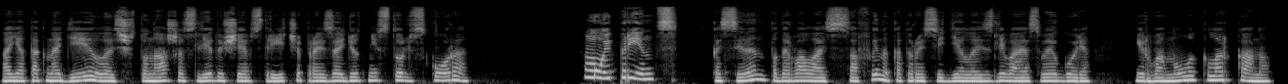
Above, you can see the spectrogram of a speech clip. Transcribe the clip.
а я так надеялась, что наша следующая встреча произойдет не столь скоро. «Мой принц!» Кассиэн подорвалась с софы, на которой сидела, изливая свое горе, и рванула к Ларкану.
